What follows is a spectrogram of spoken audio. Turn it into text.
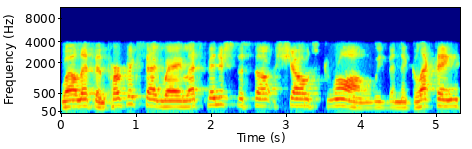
Well, listen, perfect segue. Let's finish the show strong. We've been neglecting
